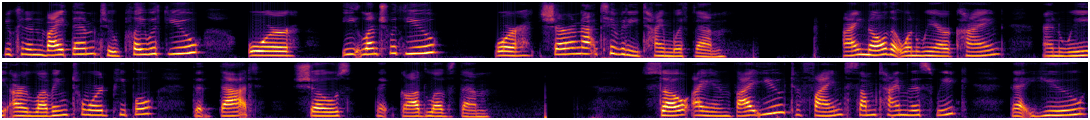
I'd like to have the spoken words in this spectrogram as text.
you can invite them to play with you or eat lunch with you or share an activity time with them. I know that when we are kind and we are loving toward people that that shows that God loves them. So I invite you to find some time this week that you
